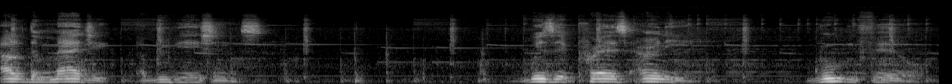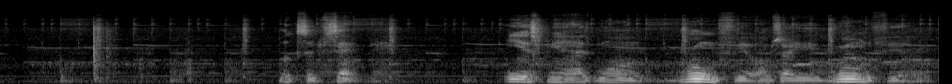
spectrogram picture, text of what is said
Out of the magic abbreviations, Wizard Prez Ernie Grunfeld looks upset. ESPN has won Grunfeld. I'm sorry, Grunfeld.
